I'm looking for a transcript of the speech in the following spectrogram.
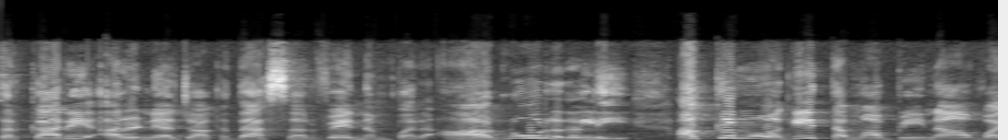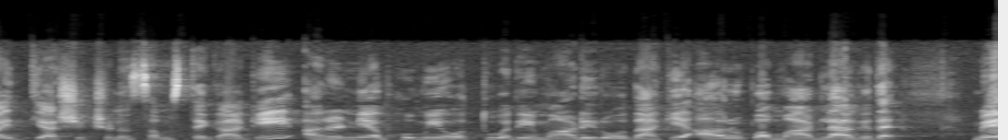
ಸರ್ಕಾರಿ ಅರಣ್ಯ ಜಾಗದ ಸರ್ವೆ ನಂಬರ್ ಆರ್ನೂರರಲ್ಲಿ ಅಕ್ರಮವಾಗಿ ತಮ್ಮ ಬೀನಾ ವೈದ್ಯ ಶಿಕ್ಷಣ ಸಂಸ್ಥೆಗಾಗಿ ಅರಣ್ಯ ಭೂಮಿ ಒತ್ತುವರಿ ಮಾಡಿರೋದಾಗಿ ಆರೋಪ ಮಾಡಲಾಗಿದೆ. ಮೇ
